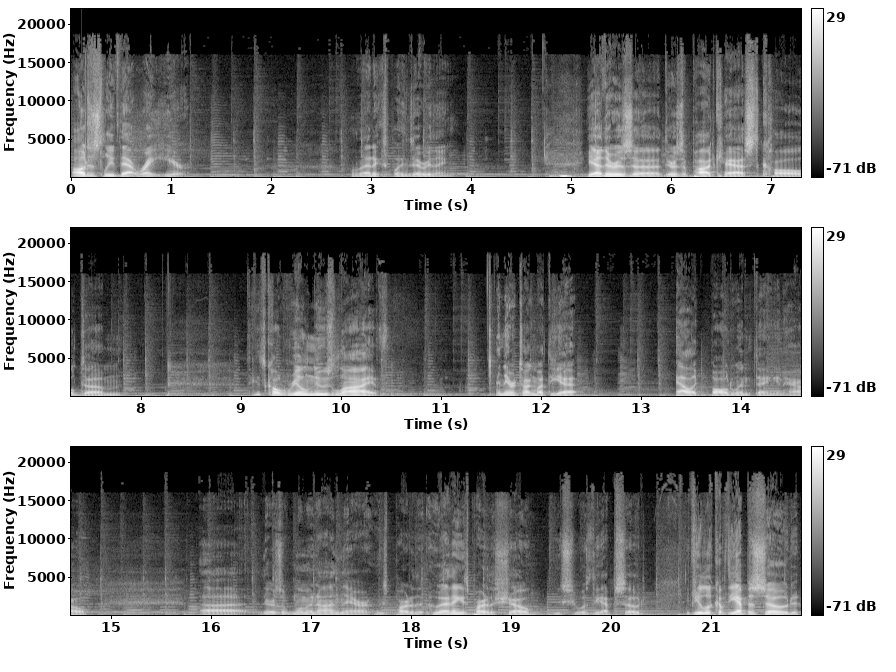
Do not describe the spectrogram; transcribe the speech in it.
I'll just leave that right here. Well, that explains everything. Yeah, there is a there's a podcast called um, I think it's called Real News Live, and they were talking about the uh, Alec Baldwin thing and how uh, there's a woman on there who's part of the who I think is part of the show. She was the episode. If you look up the episode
